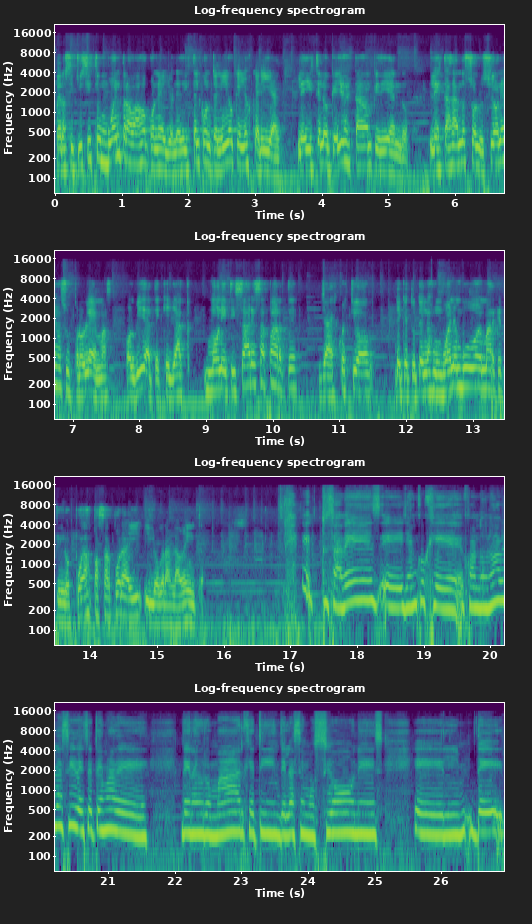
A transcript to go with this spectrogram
Pero si tú hiciste un buen trabajo con ellos, le diste el contenido que ellos querían, le diste lo que ellos estaban pidiendo, le estás dando soluciones a sus problemas, olvídate que ya monetizar esa parte ya es cuestión de que tú tengas un buen embudo de marketing, los puedas pasar por ahí y logras la venta. Eh, tú sabes, eh, que cuando uno habla así de este tema de, neuromarketing, de las emociones, de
